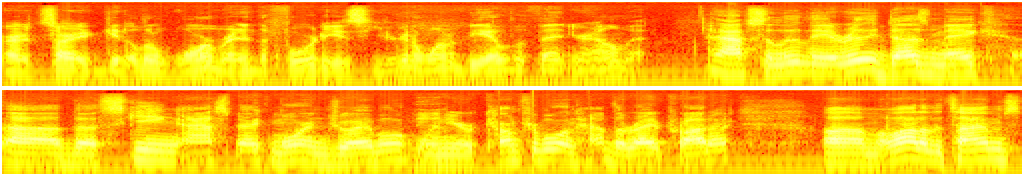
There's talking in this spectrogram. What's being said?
or sorry, get a little warmer in the 40s. You're going to want to be able to vent your helmet. Absolutely. It really does make uh, the skiing aspect more enjoyable when you're comfortable and have the right product. Um, a lot of the times,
